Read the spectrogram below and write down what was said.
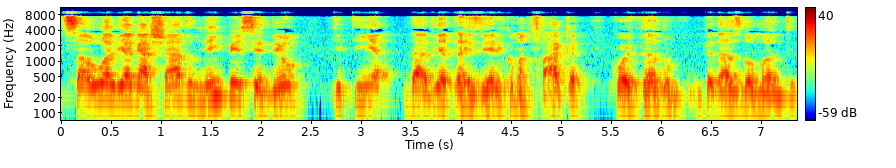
Saul ali agachado nem percebeu que tinha Davi atrás dele com uma faca cortando um pedaço do manto.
